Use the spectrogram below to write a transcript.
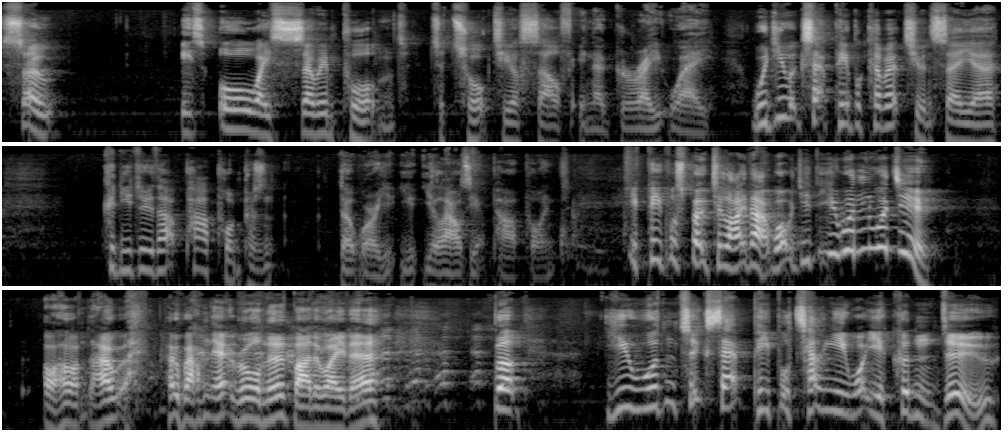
So, it's always so important to talk to yourself in a great way. Would you accept people come up to you and say, uh, "Can you do that PowerPoint present?" Don't worry, you, you're lousy at PowerPoint. If people spoke to you like that, what would you do? You wouldn't, would you? Oh, I hope, I haven't hit a raw nerve, by the way, there. But you wouldn't accept people telling you what you couldn't do,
